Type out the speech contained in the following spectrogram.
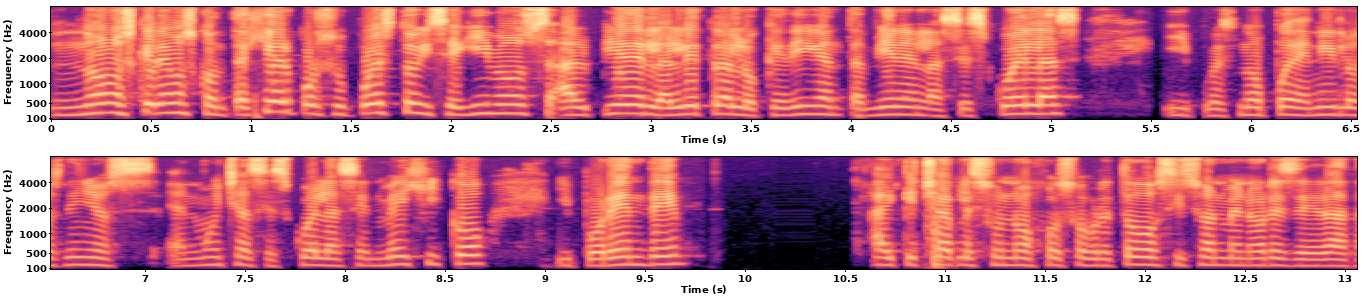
no nos queremos contagiar, por supuesto, y seguimos al pie de la letra lo que digan también en las escuelas, y pues no pueden ir los niños en muchas escuelas en México, y por ende, hay que echarles un ojo, sobre todo si son menores de edad.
